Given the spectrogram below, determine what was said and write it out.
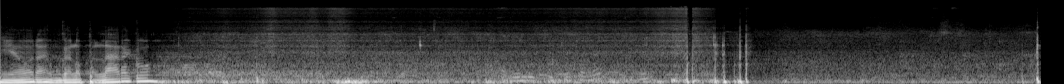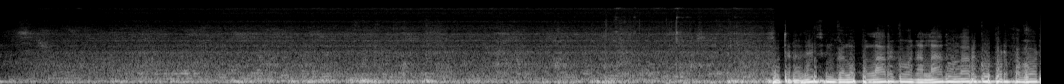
Y ahora un galope largo. Otra vez un galope largo en el lado largo, por favor.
